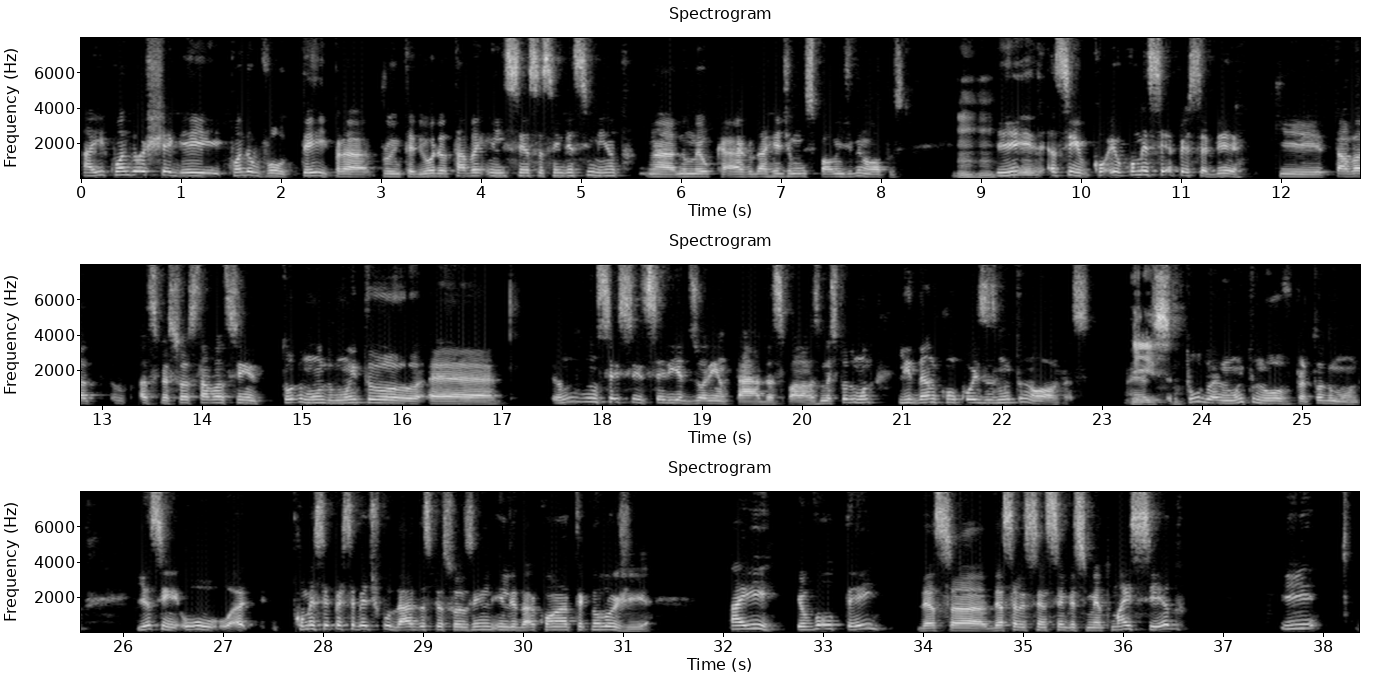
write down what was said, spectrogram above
Aí quando eu cheguei, quando eu voltei para o interior, eu estava em licença sem vencimento na, no meu cargo da rede municipal em Divinópolis. Uhum. E assim, eu comecei a perceber que tava, as pessoas estavam assim, todo mundo muito, é, eu não sei se seria desorientado as palavras, mas todo mundo lidando com coisas muito novas. Né? Isso. Tudo é muito novo para todo mundo. E assim, o, comecei a perceber a dificuldade das pessoas em, em, lidar com a tecnologia. Aí eu voltei dessa, dessa licença de investimento mais cedo e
